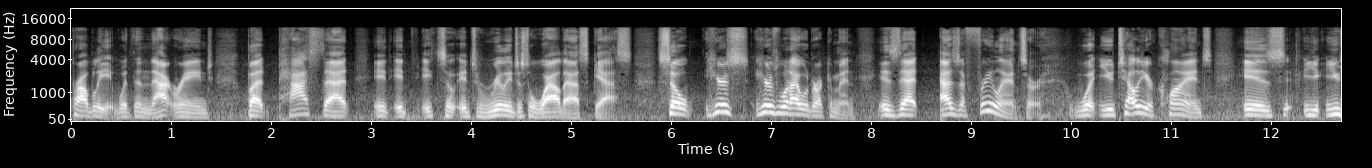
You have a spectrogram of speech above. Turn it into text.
probably within that range, but past that, it, it it's a, it's really just a wild ass guess. So here's here's what I would recommend is that as a freelancer, what you tell your clients is you, you,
